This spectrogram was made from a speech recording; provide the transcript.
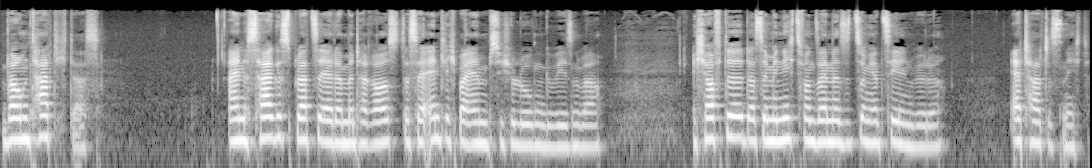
Warum tat ich das? Eines Tages platzte er damit heraus, dass er endlich bei einem Psychologen gewesen war. Ich hoffte, dass er mir nichts von seiner Sitzung erzählen würde. Er tat es nicht.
